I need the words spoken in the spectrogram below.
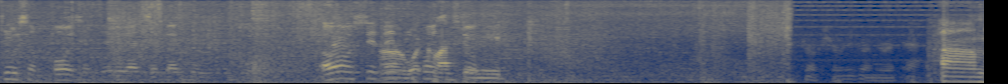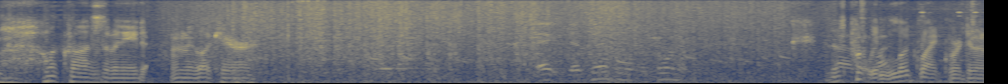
threw some poison, maybe that's affecting. Oh shit, they Uh, what poison class do we need? Structure is under attack. Um, what class do we need? Let me look here. Hey, they're in the corner. At this Uh, point, we look like we're doing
